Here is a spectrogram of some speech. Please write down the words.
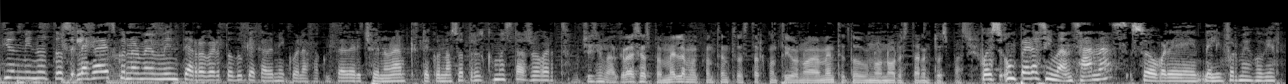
21 minutos. Le agradezco enormemente a Roberto Duque, académico de la Facultad de Derecho de la UNAM, que esté con nosotros. ¿Cómo estás, Roberto? Muchísimas gracias, Pamela. Muy contento de estar contigo nuevamente. Todo un honor estar en tu espacio. Pues un peras y manzanas sobre el informe de gobierno.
